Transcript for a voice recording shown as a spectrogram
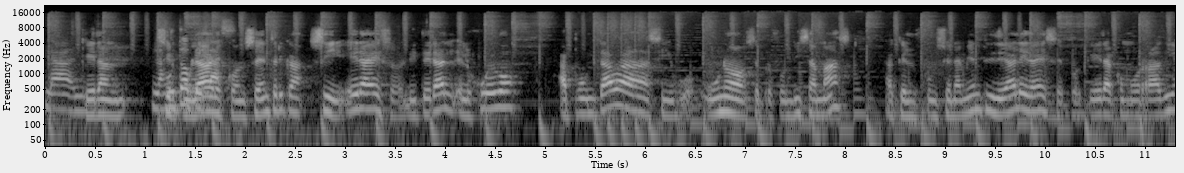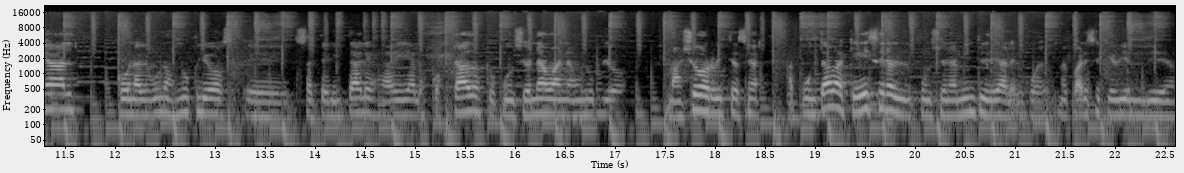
La- que eran Las circulares, utópicas. concéntricas. Sí, era eso. Literal, el juego apuntaba, si uno se profundiza más, a que el funcionamiento ideal era ese, porque era como radial, con algunos núcleos eh, satelitales ahí a los costados que funcionaban a un núcleo mayor, ¿viste? O sea, apuntaba a que ese era el funcionamiento ideal del juego. Me parece que vi en un video.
